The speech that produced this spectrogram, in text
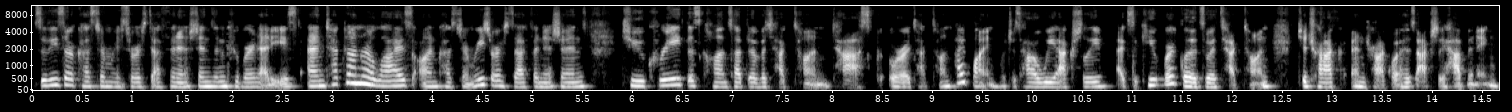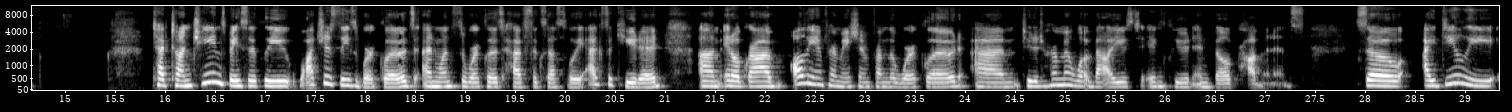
So these are custom resource definitions in Kubernetes, and Tekton relies on custom resource definitions to create this concept of a Tekton task or a Tekton pipeline, which is how we actually execute workloads with Tekton to track and track what is actually happening. Tekton Chains basically watches these workloads, and once the workloads have successfully executed, um, it'll grab all the information from the workload um, to determine what values to include in build provenance. So ideally,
